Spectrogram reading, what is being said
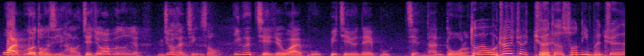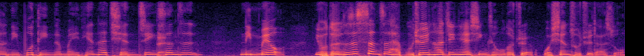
外部的东西好，解决外部的东西，你就很轻松，因为解决外部比解决内部简单多了。对啊，我就就觉得说，你们觉得你不停的每天在前进，甚至你没有，有的人是甚至还不确定他今天的行程，我都觉得我先出去再说。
